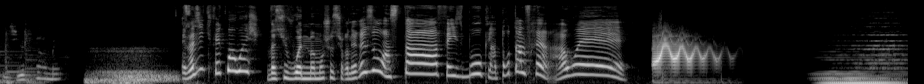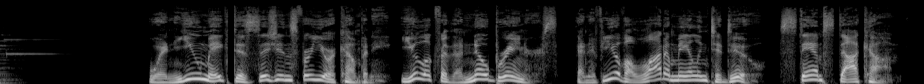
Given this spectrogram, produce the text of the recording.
les yeux fermés. Et vas-y, tu fais quoi, wesh? Va suivre One Maman Show sur les réseaux, Insta, Facebook, la totale, frère. Ah ouais When you make decisions for your company, you look for the no-brainers. And if you have a lot of mailing to do, stamps.com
